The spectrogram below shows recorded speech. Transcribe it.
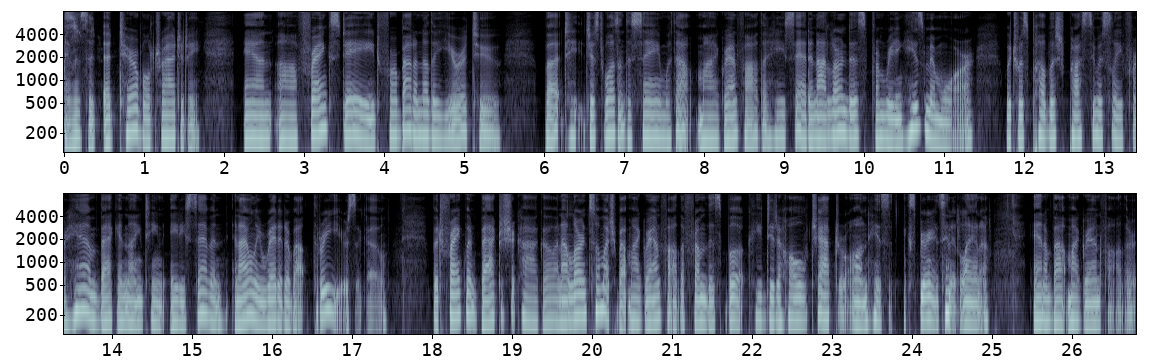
It was a, a, terrible tragedy. And uh, Frank stayed for about another year or two, but it just wasn't the same without my grandfather, he said. And I learned this from reading his memoir, which was published posthumously for him back in 1987. And I only read it about three years ago. But Frank went back to Chicago, and I learned so much about my grandfather from this book. He did a whole chapter on his experience in Atlanta and about my grandfather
